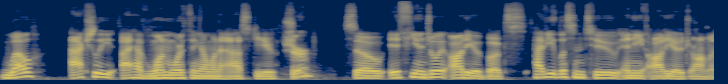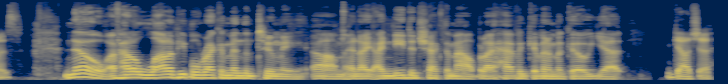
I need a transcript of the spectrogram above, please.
Well, actually, I have one more thing I want to ask you. sure. So, if you enjoy audiobooks, have you listened to any audio dramas? No, I've had a lot of people recommend them to me, um, and I, I need to check them out, but I haven't given them a go yet. Gotcha.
